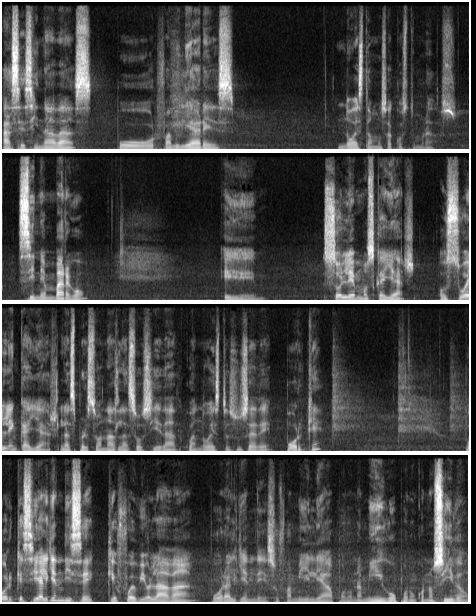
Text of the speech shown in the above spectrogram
asesinadas por familiares. No estamos acostumbrados. Sin embargo, eh, solemos callar o suelen callar las personas, la sociedad, cuando esto sucede. ¿Por qué? Porque si alguien dice que fue violada por alguien de su familia, por un amigo, por un conocido,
